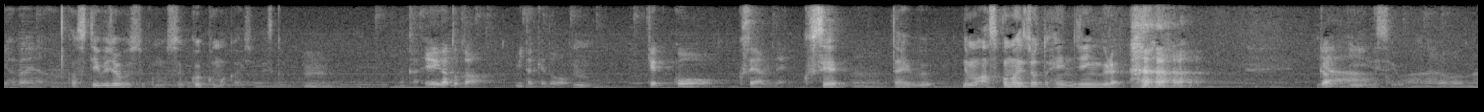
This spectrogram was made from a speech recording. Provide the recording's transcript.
やばいな。スティーブ・ジョブズとかもすっごい細かいじゃないですか。うん。なんか映画とか見たけどうん。結構癖あるね。癖。うだいぶ。でもあそこまでちょっと変人ぐらい。んがいいですよ。あーなるほどな。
